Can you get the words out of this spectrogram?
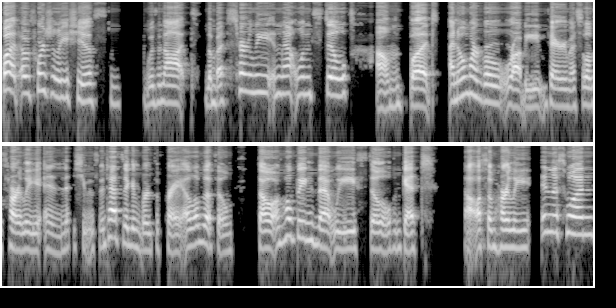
but unfortunately, she just was not the best Harley in that one still. Um, but I know Margot Robbie very much loves Harley, and she was fantastic in Birds of Prey. I love that film. So I'm hoping that we still get the awesome Harley in this one.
